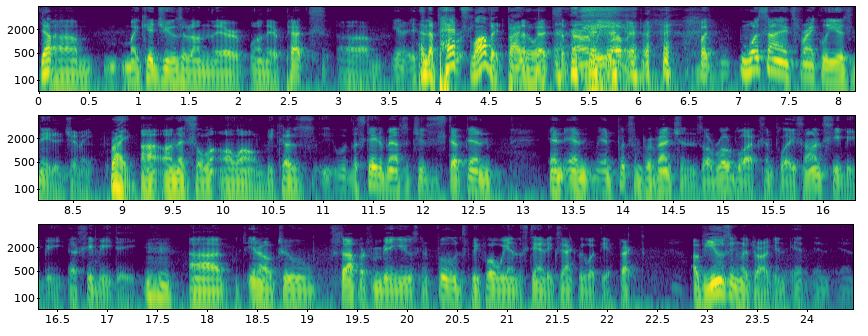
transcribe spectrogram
Yep. Um, my kids use it on their on their pets. Um, you know, it's, And the it's- pets love it, by and the way. pets apparently love it. But more science, frankly, is needed, Jimmy. Right. Uh, on this al- alone, because the state of Massachusetts stepped in and, and, and put some preventions or roadblocks in place on CBD, uh, CBD Mm-hmm. uh, you know, to stop it from being used in foods before we understand exactly what the effect of using the drug in, in, in, in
